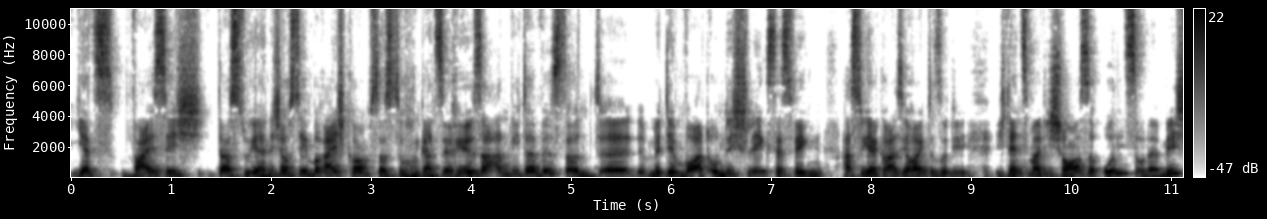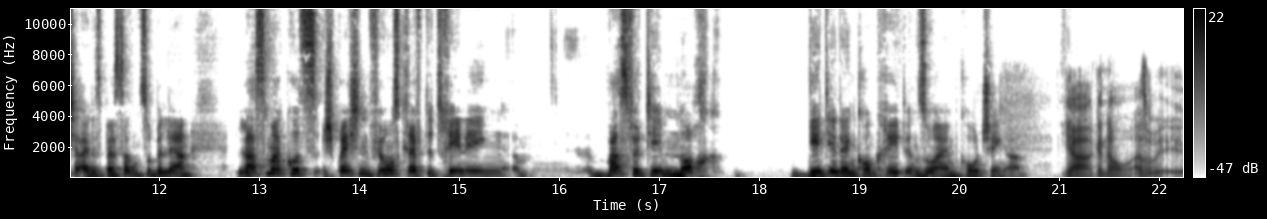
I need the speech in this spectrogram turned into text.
jetzt weiß ich, dass du ja nicht aus dem Bereich kommst, dass du ein ganz seriöser Anbieter bist und äh, mit dem Wort um dich schlägst. Deswegen hast du ja quasi heute so die, ich nenne es mal die Chance, uns oder mich eines Besseren zu belehren. Lass mal kurz sprechen, Führungskräftetraining. Was für Themen noch geht ihr denn konkret in so einem Coaching an? Ja, genau. Also äh,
